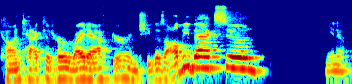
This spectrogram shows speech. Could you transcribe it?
contacted her right after, and she goes, I'll be back soon. You know,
